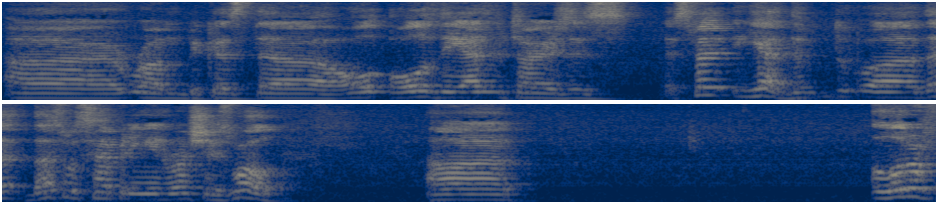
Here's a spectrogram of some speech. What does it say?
uh, run because the all, all of the advertisers, yeah, the, uh, that, that's what's happening in Russia as well. Uh, a lot of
